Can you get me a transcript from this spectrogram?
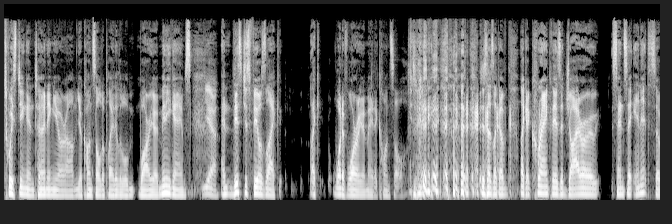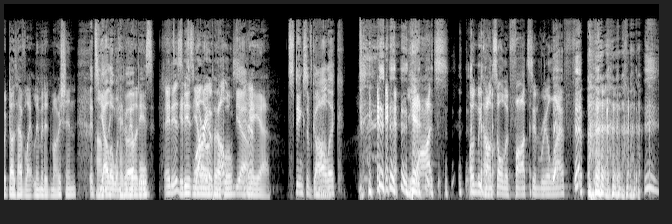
twisting and turning your um your console to play the little Wario mini games. Yeah. And this just feels like like what if Wario made a console? To me. Just has like a like a crank. There's a gyro sensor in it, so it does have like limited motion. It's um, yellow like, and capabilities. It is. It is is yellow Wario and purple. colours. Yeah. yeah, yeah. Stinks of garlic. Yeah. Farts. Only console that farts in real life. it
